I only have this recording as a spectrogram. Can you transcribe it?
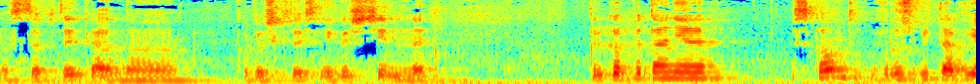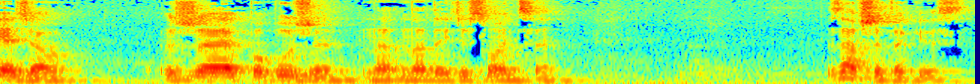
na sceptyka, na kogoś, kto jest niegościnny. Tylko pytanie, skąd wróżbita wiedział, że po burzy nadejdzie słońce? Zawsze tak jest.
